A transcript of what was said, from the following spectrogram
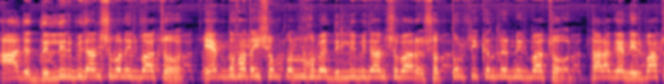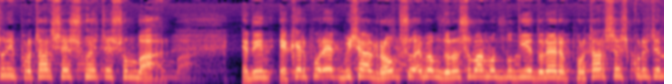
আজ দিল্লির বিধানসভা নির্বাচন। এক দফাতেই সম্পন্ন হবে দিল্লি বিধানসভার সত্তরটি কেন্দ্রের নির্বাচন। তার আগে নির্বাচনী প্রচার শেষ হয়েছে সোমবার। এদিন একের পর এক বিশাল রোড শো এবং জনসভার মধ্য দিয়ে দলের প্রচার শেষ করেছেন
